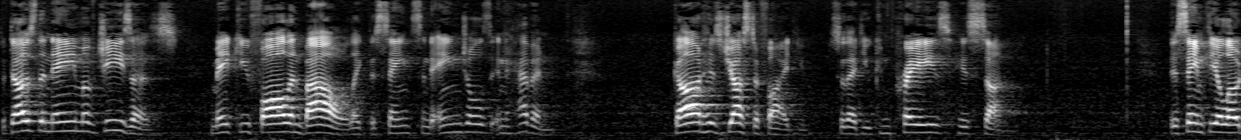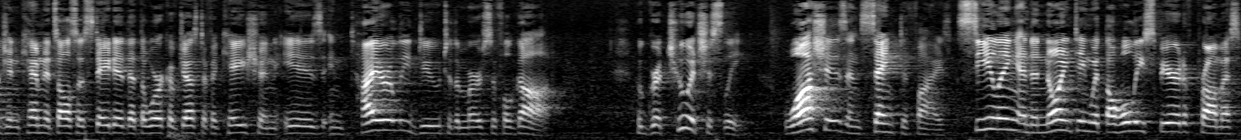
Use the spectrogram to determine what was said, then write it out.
So, does the name of Jesus make you fall and bow like the saints and angels in heaven? God has justified you so that you can praise his Son. This same theologian, Chemnitz, also stated that the work of justification is entirely due to the merciful God, who gratuitously washes and sanctifies, sealing and anointing with the Holy Spirit of promise,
